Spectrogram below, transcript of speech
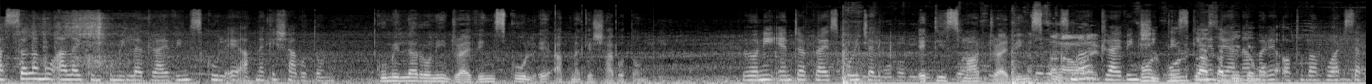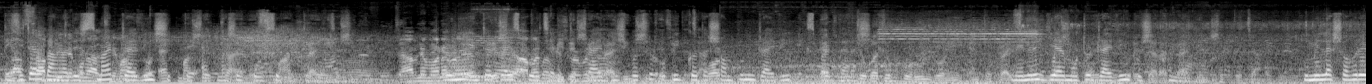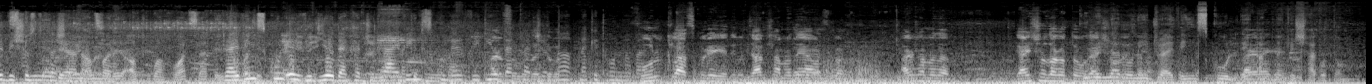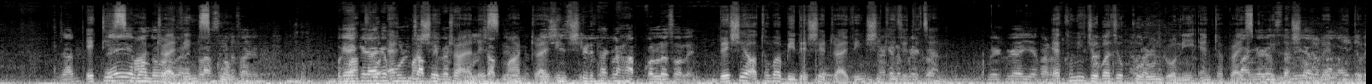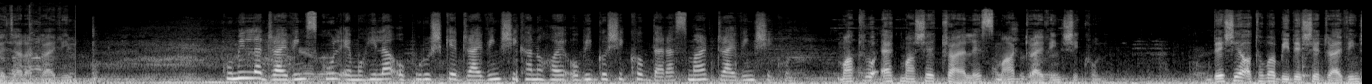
আসসালামু আলাইকুম, Comilla driving school এ আপনাকে স্বাগতম। কুমিল্লা রনি ড্রাইভিং স্কুল এ আপনাকে স্বাগতম। রনি এন্টারপ্রাইজ পরিচালিত একটি smart driving school smart driving শিখতে স্ক্রিনে দেওয়া নম্বরে অথবা WhatsApp digital Bangladesh smart driving এক শিখতে এক মাসের কোর্সে মনে রনি করেন এন্টারপ্রাইজ পরিচালিত প্রায় বিশ বছর অভিজ্ঞতা। সম্পূর্ণ ড্রাইভিং এক্সপার্ট দ্বারা যোগাযোগ করুন Roni enterprise manual gear motor driving প্রশিক্ষণ ড্রাইভিং শিখতে চান কুমিল্লা শহরের সাথে নম্বরে অথবা হোয়াটসঅ্যাপে ড্রাইভিং স্কুলের ভিডিও দেখার জন্য ড্রাইভিং স্কুলের ভিডিও দেখার জন্য আপনাকে ধন্যবাদ। ফুল ক্লাস করে গিয়ে দেবেন। যার সামনে দিয়ে আমার আগে সামনে যান। গাড়ি সোজা করতে হবে গাড়ি সোজা রনি করতে হবে। ড্রাইভিং স্কুল এ আপনাকে স্বাগতম। এটি। ব্রেকের আগে ফুল চাপ দিবেন স্পিড। থাকলে হাফ করলে চলে। দেশে অথবা বিদেশে ড্রাইভিং শিখে যেতে চান। ইয়ে। এখনই যোগাযোগ করুন রনি এন্টারপ্রাইজ কুমিল্লা শহরের ভিতরে যারা ড্রাইভিং কুমিল্লা ড্রাইভিং স্কুল এ মহিলা ও পুরুষকে ড্রাইভিং শেখানো হয়। অভিজ্ঞ শিক্ষক দ্বারা স্মার্ট ড্রাইভিং শিখুন। মাত্র এক মাসের ট্রায়ালে স্মার্ট ড্রাইভিং শিখুন। দেশে অথবা বিদেশে ড্রাইভিং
